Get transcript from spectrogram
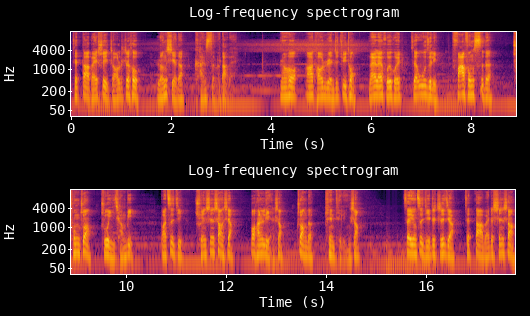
在大白睡着了之后，冷血的砍死了大白。然后阿桃忍着剧痛，来来回回在屋子里发疯似的冲撞桌椅墙壁，把自己全身上下，包含脸上撞得遍体鳞伤，再用自己的指甲在大白的身上、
